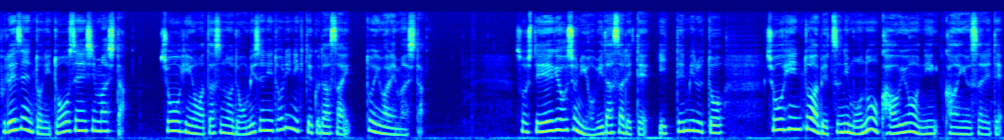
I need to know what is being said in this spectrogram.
プレゼントに当選しました。商品を渡すのでお店に取りに来てくださいと言われました。そして営業所に呼び出されて行ってみると商品とは別に物を買うように勧誘されて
